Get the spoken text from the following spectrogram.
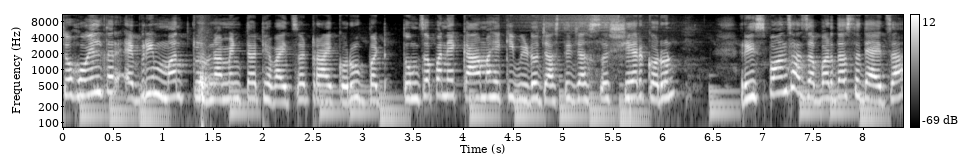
सो होईल तर एव्हरी मंथ टुर्नामेंट ठेवायचं ट्राय करू. बट तुमचं पण एक काम आहे की व्हिडिओ जास्तीत जास्त शेअर करून रिस्पॉन्स हा जबरदस्त द्यायचा.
